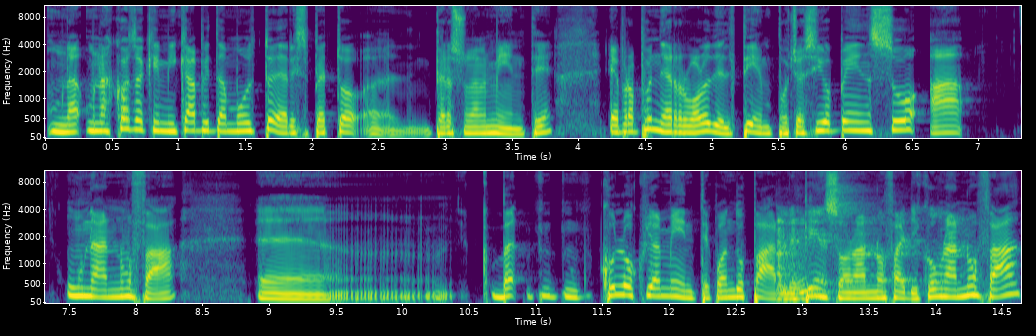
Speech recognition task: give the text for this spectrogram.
una, una, cosa che mi capita molto è rispetto eh, personalmente è proprio nel ruolo del tempo, cioè se io penso a un anno fa eh, colloquialmente quando parlo, penso a un anno fa, dico un anno fa,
